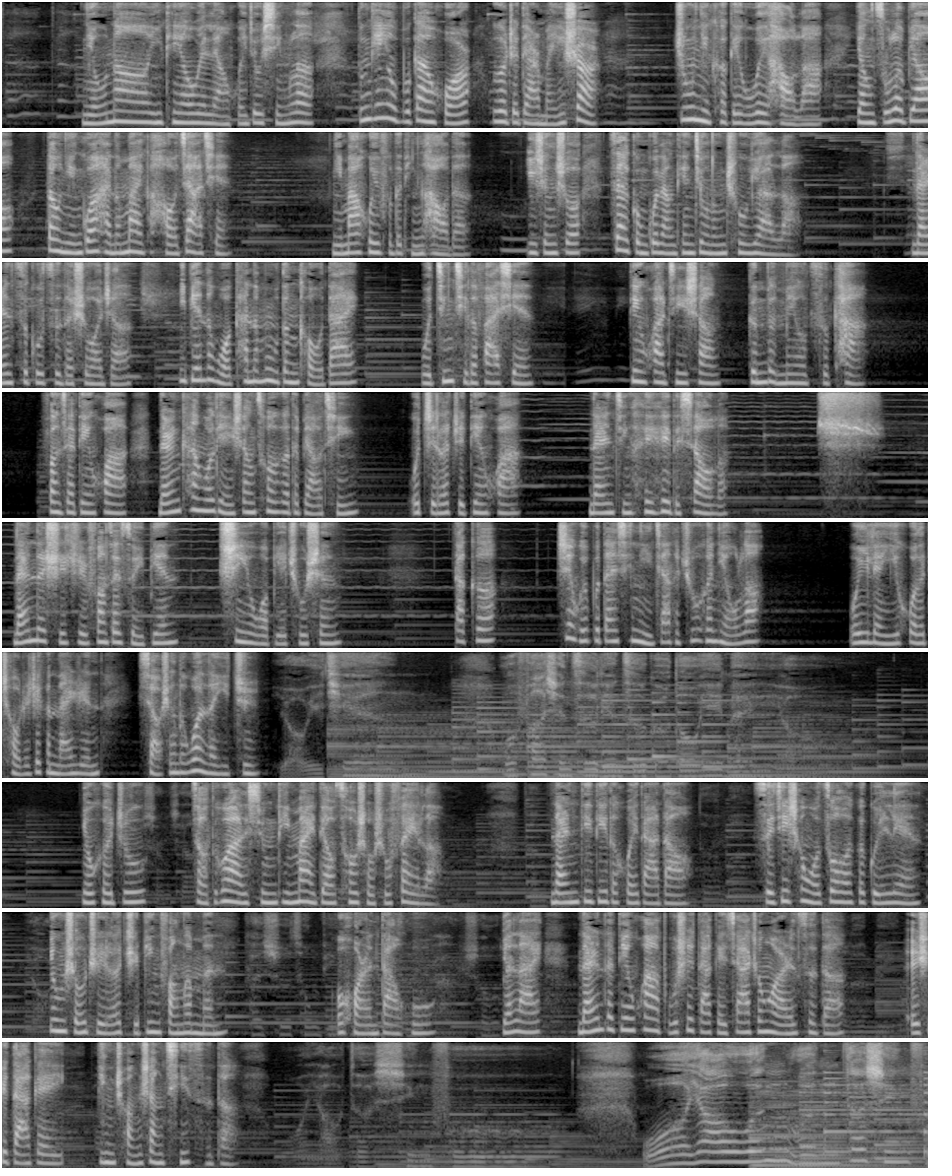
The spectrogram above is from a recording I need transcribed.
牛呢，一天要喂两回就行了，冬天又不干活，饿着点没事儿。猪你可给我喂好了，养足了膘，到年关还能卖个好价钱。你妈恢复的挺好的，医生说再巩固两天就能出院了。”男人自顾自地说着，一边的我看得目瞪口呆。我惊奇地发现，电话机上根本没有磁卡。放下电话，男人看我脸上错愕的表情，我指了指电话，男人竟嘿嘿的笑了。嘘，男人的食指放在嘴边，示意我别出声。大哥，这回不担心你家的猪和牛了？我一脸疑惑的瞅着这个男人。小声的问了一句：“有一天，我发现自连资格都已没。”牛和猪早都按兄弟卖掉凑手术费了。男人低低的回答道，随即冲我做了个鬼脸，用手指了指病房的门。我恍然大悟，原来男人的电话不是打给家中儿子的，而是打给病床上妻子的。我要稳稳的幸福，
